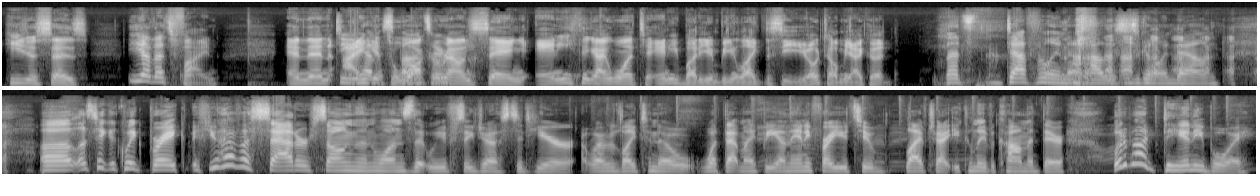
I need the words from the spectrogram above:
he just says, "Yeah, that's fine." And then I get to walk around saying anything I want to anybody and being like, "The CEO told me I could." That's definitely not how this is going down. Uh, let's take a quick break. If you have a sadder song than ones that we've suggested here, I would like to know what that might be on the Annie Frey YouTube live chat. You can leave a comment there. What about Danny Boy?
